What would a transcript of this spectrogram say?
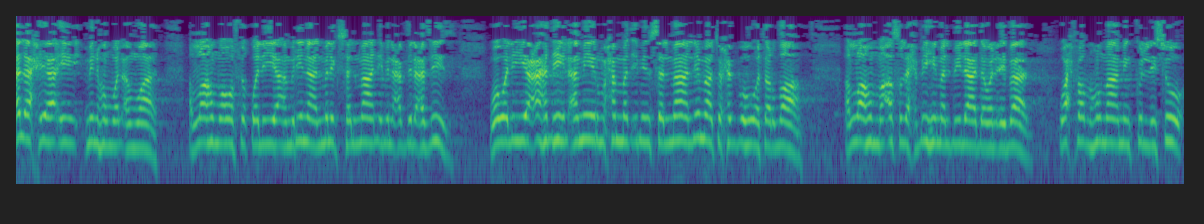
الأحياء منهم والأموات. اللهم وفق ولي أمرنا الملك سلمان بن عبد العزيز. وولي عهده الأمير محمد بن سلمان لما تحبه وترضاه. اللهم أصلح بهما البلاد والعباد واحفظهما من كل سوء.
